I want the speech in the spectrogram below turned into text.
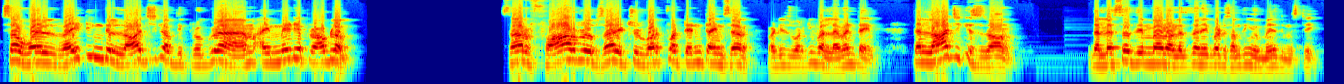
So while writing the logic of the program, I made a problem. Sir, for loop, sir, it should work for 10 times, sir, but it is working for 11 times. The logic is wrong the lesser symbol or less than equal to something you made the mistake.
